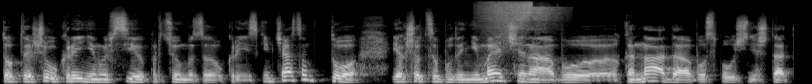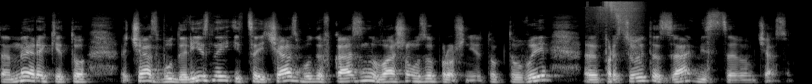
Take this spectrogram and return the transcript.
Тобто, якщо в Україні ми всі працюємо за українським часом, то якщо це буде Німеччина або е, Канада, або Сполучені Штати Америки, то час буде різний, і цей час буде вказано в вашому запрошенні. Тобто, ви е, працюєте за місцевим часом.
